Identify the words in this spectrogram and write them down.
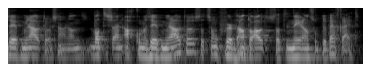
miljoen auto's. Nou, dan, wat is een 8,7 miljoen auto's? Dat is ongeveer het aantal auto's dat in Nederland op de weg rijdt.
